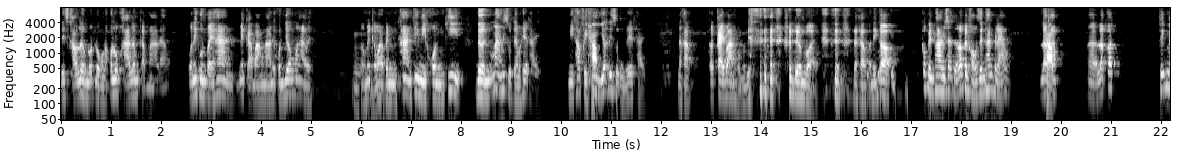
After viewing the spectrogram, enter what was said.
ดิสเขาเริ่มลดลงแล้วเพราะลูกค้าเริ่มกลับมาแล้ว วันนี้คุณไปห้างเมกะบางนาเนี่ยคนเยอะมากเลยเออเมกะบางนาเป็นห้างที่มีคนที่เดินมากที่สุดในประเทศไทย มีทัฟฟิกครับที่เยอะที่สุดในประเทศไทยนะครับ ก็ใกล้บ้านผมพอดีก็เดินบ่อยนะครับ อันนี้ก็ก็เป็นภาพที่ชัดเจนแล้วเป็นของเซนทรันไปแล้วแล้วครับเออแล้วก็ ทิกเม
